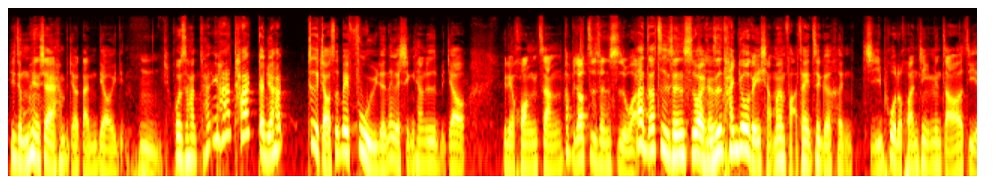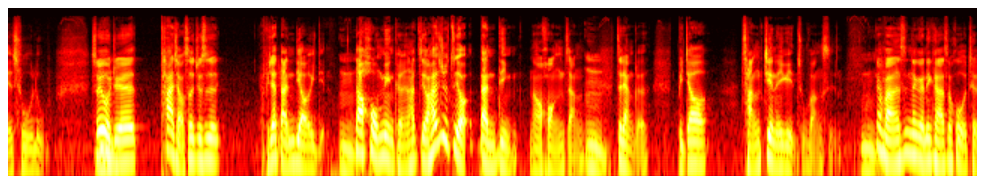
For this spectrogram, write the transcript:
其实整部片下来他比较单调一点。嗯。或者是他他，因为他他感觉他这个角色被赋予的那个形象就是比较。有点慌张，他比较置身事外，他比较置身事外，可是他又得想办法在这个很急迫的环境里面找到自己的出路，所以我觉得他的角色就是比较单调一点。嗯，到后面可能他只有，他就只有淡定，然后慌张，嗯，这两个比较常见的一个演出方式。嗯，但反而是那个尼克拉斯霍特，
